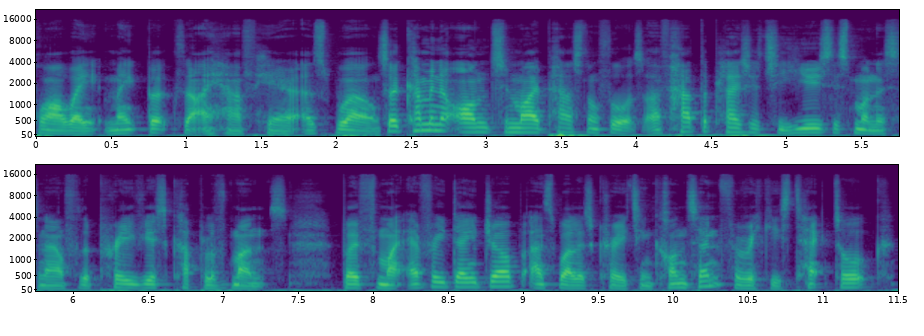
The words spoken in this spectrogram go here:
Huawei MateBook that I have here as well. So coming on to my personal thoughts I've had the pleasure to use this monitor now for the previous couple of months both for my everyday job as well as creating content for Ricky's Tech Talk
